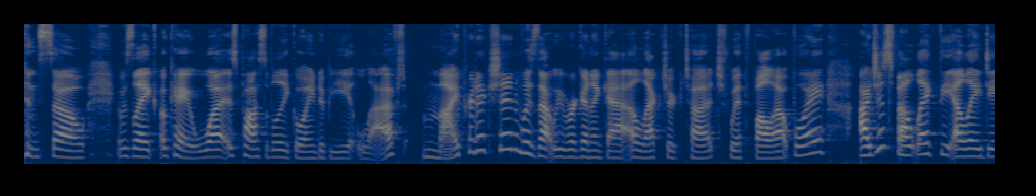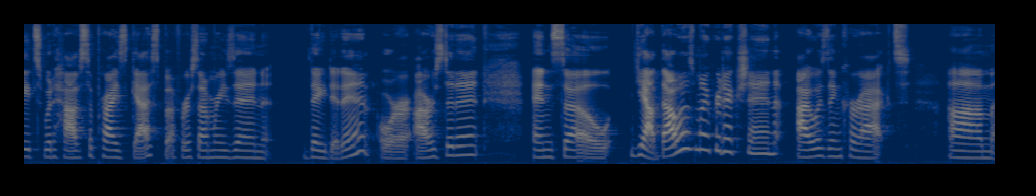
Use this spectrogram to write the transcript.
And so it was like, okay, what is possibly going to be left? My prediction was that we were going to get Electric Touch with Fall Out Boy. I just felt like the LA dates would have surprise guests, but for some reason, they didn't or ours didn't. And so, yeah, that was my prediction. I was incorrect. Um,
